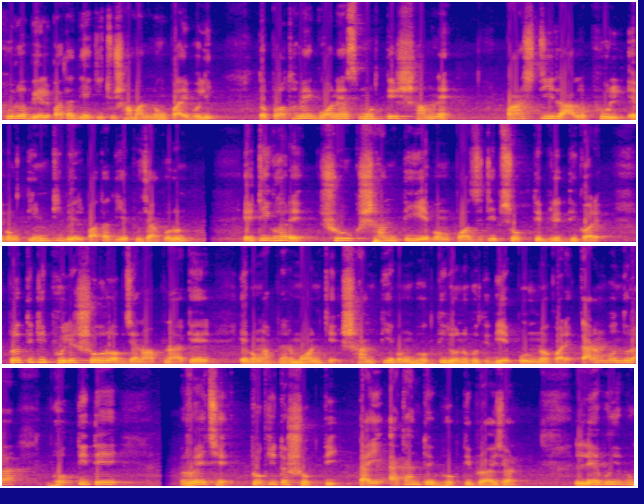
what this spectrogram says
ফুল ও বেলপাতা দিয়ে কিছু সামান্য উপায় বলি। তো প্রথমে গণেশ মূর্তির সামনে পাঁচটি লাল ফুল এবং তিনটি বেলপাতা দিয়ে পূজা করুন। এটি ঘরে সুখ, শান্তি এবং পজিটিভ শক্তি বৃদ্ধি করে। প্রতিটি ফুলের সৌরভ যেন আপনাকে এবং আপনার মনকে শান্তি এবং ভক্তির অনুভূতি দিয়ে পূর্ণ করে। কারণ বন্ধুরা, ভক্তিতে রয়েছে প্রকৃত শক্তি, তাই একান্তই ভক্তি প্রয়োজন। লেবু এবং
